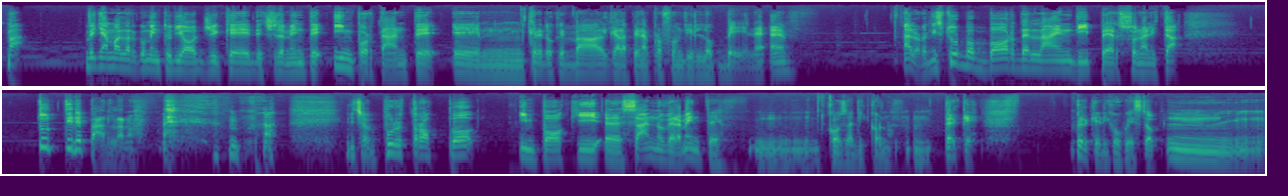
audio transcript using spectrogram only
Ma veniamo all'argomento di oggi che è decisamente importante e mh, mm, credo che valga la pena approfondirlo bene. Eh? Allora, disturbo borderline di personalità. Tutti ne parlano, ma diciamo purtroppo in pochi eh, sanno veramente mm, cosa dicono. Mm, perché? Perché dico questo? Mm,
